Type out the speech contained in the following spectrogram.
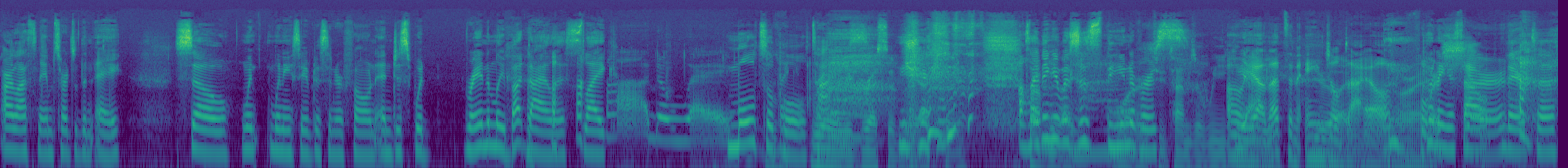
our last name starts with an A. So when Winnie saved us in her phone and just would randomly butt dial us like ah, no way. multiple Really times. aggressively. Yeah. Actually. So I think it was like just the universe two times a week. Oh yeah, Yeah. that's an angel like, dial. "All right, for putting us out there to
